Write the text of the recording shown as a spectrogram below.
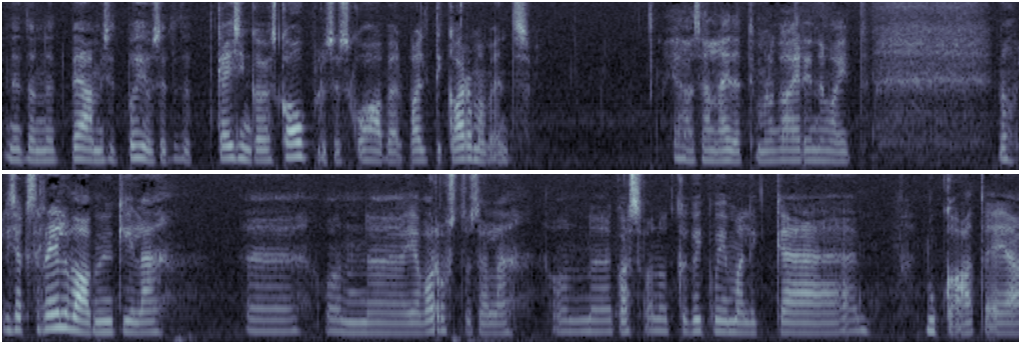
need on need peamised põhjused, et käisin ka ühes kaupluses koha peal, Baltic Armaments, ja seal näidati mulle ka erinevaid noh, lisaks relvamüügile on ja varustusele on kasvanud ka kõikvõimalike nugade ja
